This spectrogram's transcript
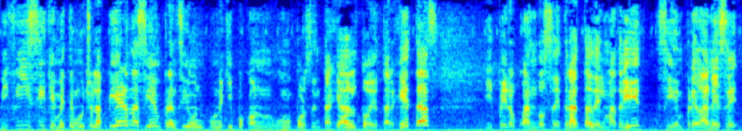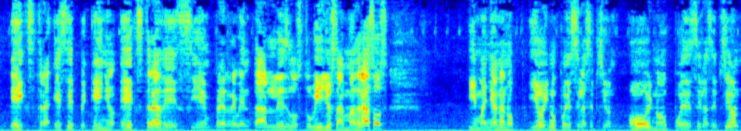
difícil, que mete mucho la pierna. Siempre han sido un, equipo con un porcentaje alto de tarjetas. Pero cuando se trata del Madrid, siempre dan ese extra, ese pequeño extra de siempre reventarles los tubillos a madrazos. Y mañana no, y hoy no puede ser la excepción. Hoy no puede ser la excepción.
